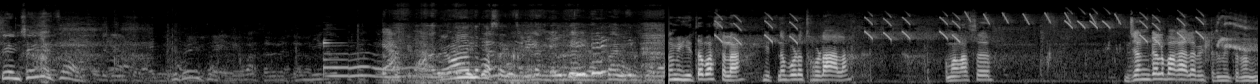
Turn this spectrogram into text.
टेन्शन घ्यायचं निवांत बसायचं. तुम्ही इथं बसला इथनं पुढं थोडा आला. तुम्हाला असं जंगल बघायला भेटेल मित्रांनो.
